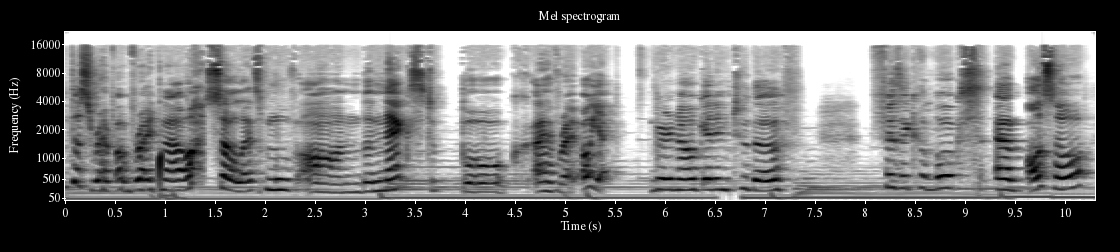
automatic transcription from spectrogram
this wrap up right now. So let's move on. The next book I have read. Oh yeah, we're now getting to the physical books. Um, also,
